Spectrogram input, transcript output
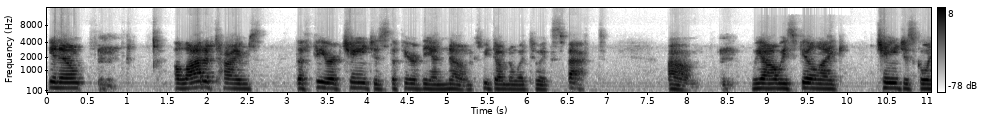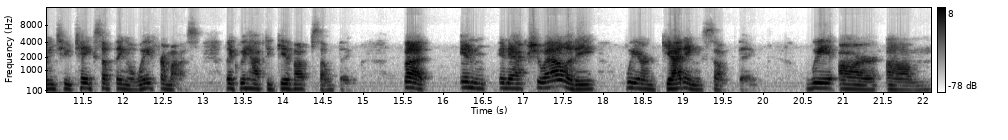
You know, a lot of times the fear of change is the fear of the unknown because we don't know what to expect. Um, we always feel like change is going to take something away from us, like we have to give up something. But in in actuality, we are getting something. We are um,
